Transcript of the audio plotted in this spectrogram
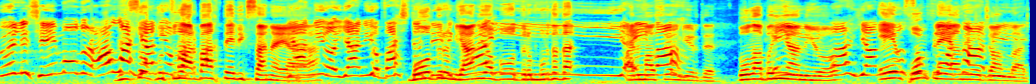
Böyle şey mi olur? Allah Wilson yanıyor. kutular bak. bak dedik sana ya. Yanıyor yanıyor. Başta Bodrum dedik. yanıyor Ay, Bodrum. Burada da animasyon eyvah. girdi. Dolabın Eyvah, yanıyor. Ev komple Fuat yanıyor abi. canlar.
